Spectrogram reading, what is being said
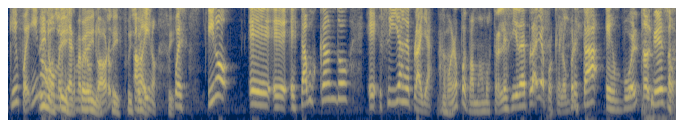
¿quién fue? Ino, Mejía que me preguntó ahora. Sí, fui, ah, Ino. Pues Ino eh, eh, está buscando eh, sillas de playa. Ah, bueno, pues vamos a mostrarle sillas de playa porque el hombre está envuelto en eso.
